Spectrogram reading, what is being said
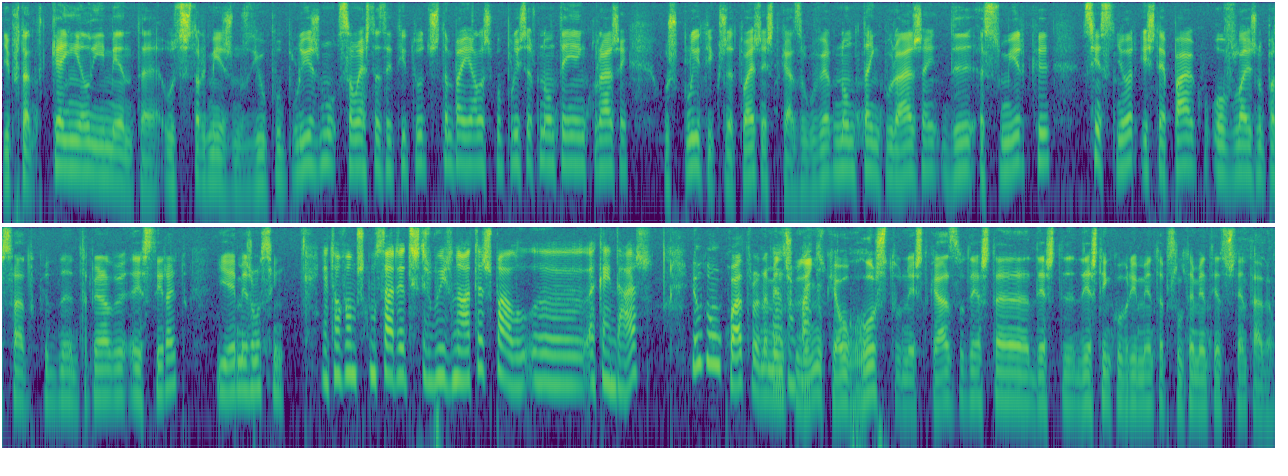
E, portanto, quem alimenta os extremismos e o populismo são estas atitudes, também elas populistas, que não têm coragem, os políticos atuais, neste caso o Governo, não têm coragem de assumir que, sim senhor, isto é pago, houve leis no passado que determinaram esse direito e é mesmo assim. Então vamos começar a distribuir notas, Paulo, uh, a quem dás? Eu dou um 4, Ana Mendes Godinho, que é o rosto, neste caso, desta, deste, deste encobrimento absolutamente insustentável.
